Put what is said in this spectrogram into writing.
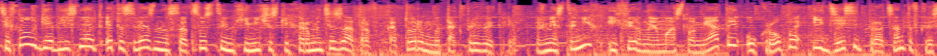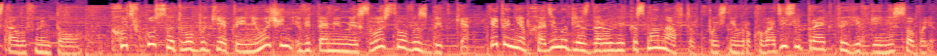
Технологи объясняют, это связано с отсутствием химических ароматизаторов, к которым мы так привыкли. Вместо них эфирное масло мяты, укропа и 10% кристаллов ментола. Хоть вкус у этого букета и не очень, витаминные свойства в избытке. Это необходимо для здоровья космонавтов, пояснил руководитель проекта Евгений Соболев.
